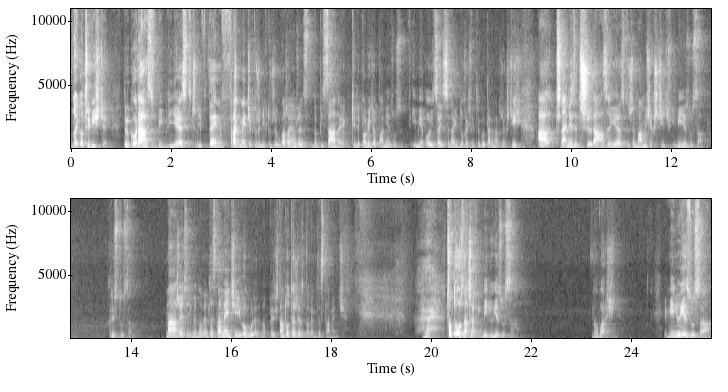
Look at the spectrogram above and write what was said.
No i oczywiście, tylko raz w Biblii jest, czyli w tym fragmencie, który niektórzy uważają, że jest dopisany, kiedy powiedział Pan Jezus w imię Ojca i Syna i Ducha Świętego tak należy chrzcić, a przynajmniej ze trzy razy jest, że mamy się chrzcić w imię Jezusa, Chrystusa. No, a że jesteśmy w Nowym Testamencie i w ogóle, no przecież tam to też jest w Nowym Testamencie. Co to oznacza w imieniu Jezusa? No właśnie. W imieniu Jezusa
